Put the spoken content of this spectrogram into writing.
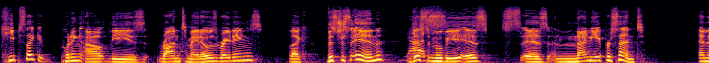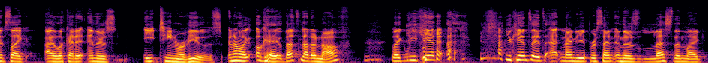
keeps like putting out these Rotten Tomatoes ratings, like this just in, Yes. this movie is is ninety eight percent and it's like I look at it and there's 18 reviews, and I'm like, okay, that's not enough. Like we can't, you can't say it's at 98% and there's less than like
